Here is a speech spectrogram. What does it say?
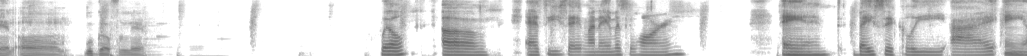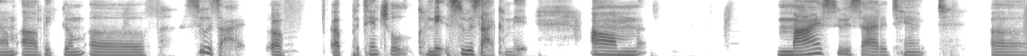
and um, we'll go from there. Well, um, as he said, my name is Lauren, And basically, I am a victim of suicide, of a potential commit suicide commit. Um, my suicide attempt uh,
